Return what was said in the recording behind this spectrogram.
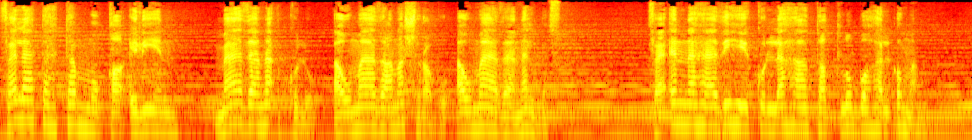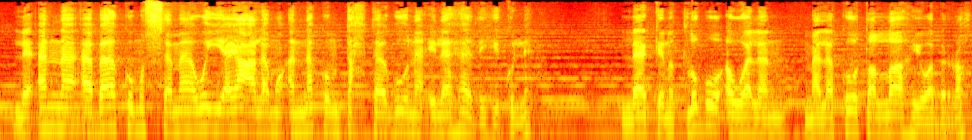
فلا تهتموا قائلين ماذا نأكل أو ماذا نشرب أو ماذا نلبس؟ فإن هذه كلها تطلبها الأمم لأن أباكم السماوي يعلم أنكم تحتاجون إلى هذه كلها. لكن اطلبوا أولا ملكوت الله وبره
